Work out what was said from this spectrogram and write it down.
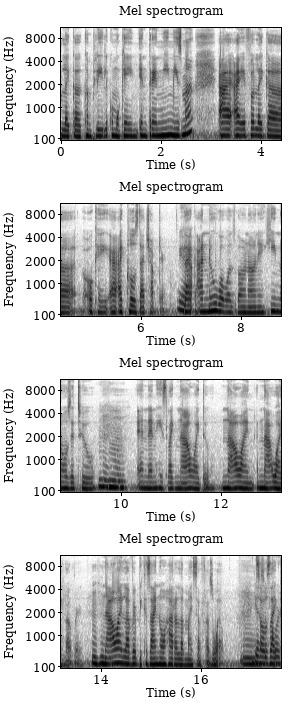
like a completely como que entre mí misma I, I felt like uh okay I, I closed that chapter Yeah. like I knew what was going on and he knows it too Mhm. and then he's like now I do now I now I love her Mhm. now I love her because I know how to love myself as well Mm. Yes, so I was like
